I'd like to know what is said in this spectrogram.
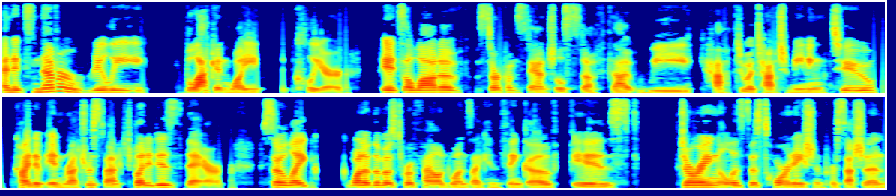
And it's never really black and white clear. It's a lot of circumstantial stuff that we have to attach meaning to, kind of in retrospect, but it is there. So, like, one of the most profound ones I can think of is during Elizabeth's coronation procession.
